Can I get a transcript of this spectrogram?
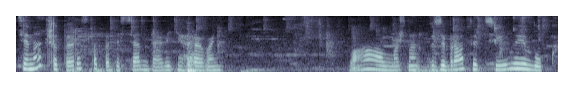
Ціна 459 гривень. Вау, можна зібрати цілий лук.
